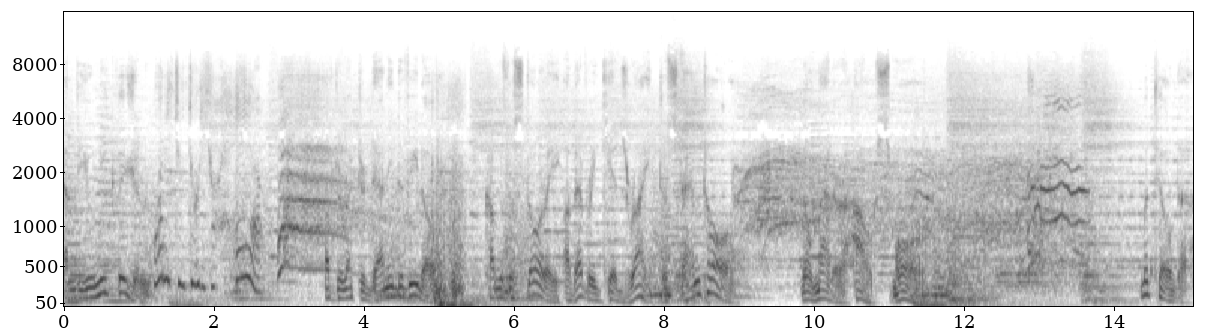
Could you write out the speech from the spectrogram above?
and the unique vision What did you do to your hair? of director Danny DeVito, comes the story of every kid's right to stand tall, no matter how small. Matilda.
